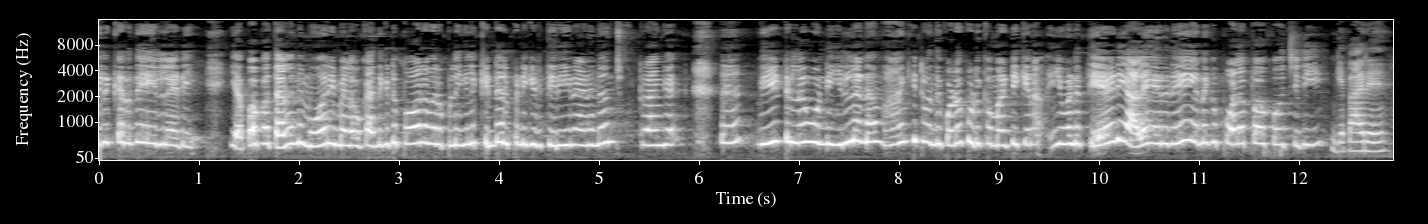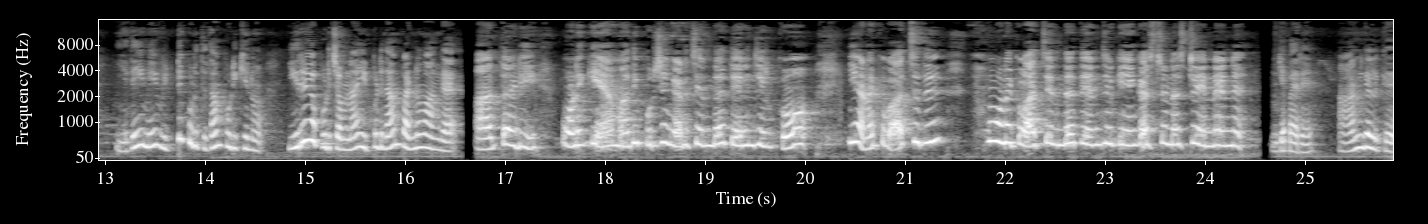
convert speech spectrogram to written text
இருக்கிறதே இல்லடி. எப்போ பார்த்தாலும் இந்த மோரி மேலே உட்காந்துக்கிட்டு போற வர பிள்ளைங்களை கிண்டல் பண்ணிக்கிட்டு தெரியறான்னு தான் சொல்றாங்க. வீட்டில் ஒன்று இல்லைன்னா வாங்கிட்டு வந்து கூட கொடுக்க மாட்டேங்கிறான். இவனை தேடி அலையிறதே எனக்கு பொழப்பா போச்சுடி. இங்க பாரு எதையுமே விட்டு கொடுத்து தான் பிடிக்கணும். இருக பிடிச்சோம்னா இப்படி தான் பண்ணுவாங்க. அத்தாடி உனக்கு ஏன் மாதிரி புருஷன் கிடைச்சிருந்தா தெரிஞ்சிருக்கும். எனக்கு வாச்சது உனக்கு வாச்சிருந்தா தெரிஞ்சிருக்கும். என் கஷ்டம் நஷ்டம் என்னன்னு. இங்க பாரு ஆண்களுக்கு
